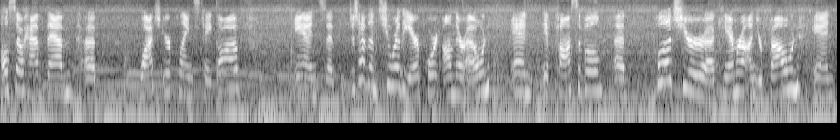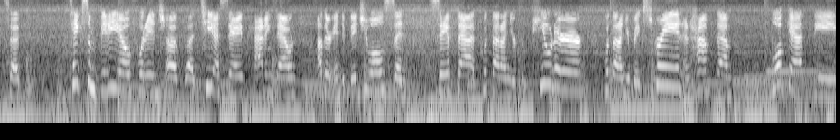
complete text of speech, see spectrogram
Also have them uh, watch airplanes take off, and uh, just have them tour the airport on their own and if possible uh, pull out your uh, camera on your phone and uh, take some video footage of uh, TSA patting down other individuals and save that put that on your computer put that on your big screen and have them look at the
